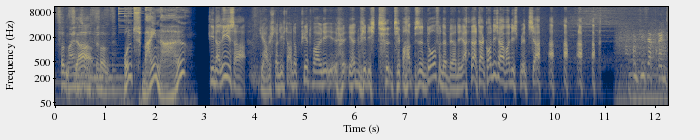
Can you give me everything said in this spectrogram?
fünf, Meines ja, fünf. fünf. Und beinahe? China Lisa, die habe ich dann nicht adoptiert, weil die irgendwie nicht, die war ein bisschen doof in der Birne. Ja, da konnte ich einfach nicht mit, ja. Und dieser Prinz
